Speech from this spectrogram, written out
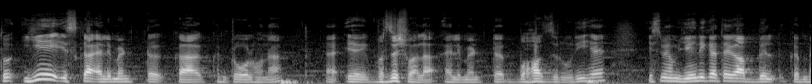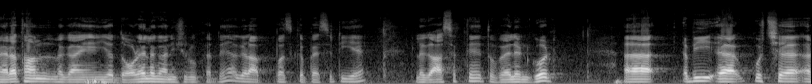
तो ये इसका एलिमेंट का कंट्रोल होना एक वर्जिश वाला एलिमेंट बहुत ज़रूरी है। इसमें हम ये नहीं कहते कि आप बिल मैराथन लगाएँ या दौड़ें लगानी शुरू कर दें। अगर आप पास कैपेसिटी है, लगा सकते हैं तो वेल एंड गुड। अभी आ, कुछ आ,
